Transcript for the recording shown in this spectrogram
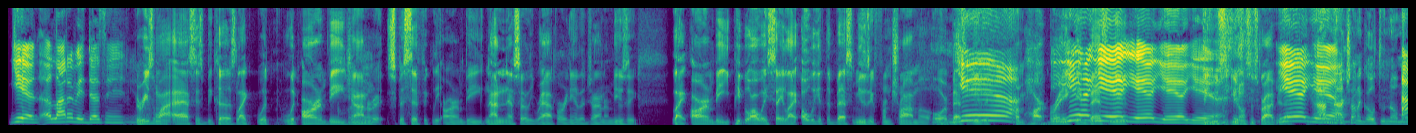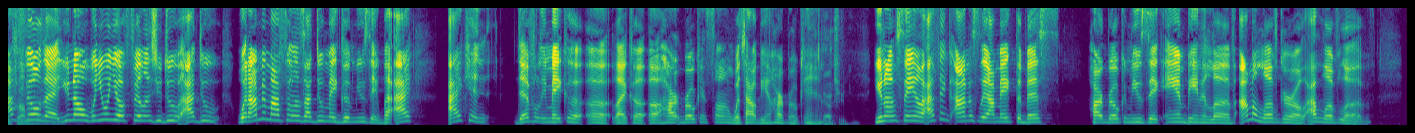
yeah, a lot of it doesn't. The know. reason why I ask is because like with with R and B genre specifically R and B, not necessarily rap or any other genre of music. Like R and B, people always say like, "Oh, we get the best music from trauma or best Yeah. music from heartbreak yeah, and best yeah, music." yeah, yeah, Do yeah. you, you don't subscribe to yeah, that? yeah. yeah. I'm not trying to go through no more. I trauma feel like that. You know, when you in your feelings, you do. I do. When I'm in my feelings, I do make good music. But I, I can definitely make a, a like a, a heartbroken song without being heartbroken. Got you. You know what I'm saying? Like, I think honestly, I make the best heartbroken music and being in love. I'm a love girl. I love love.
